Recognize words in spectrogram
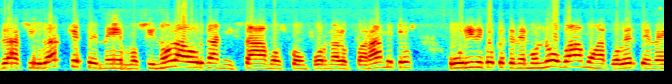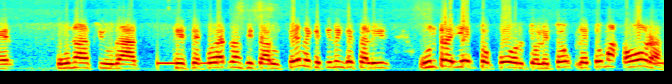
la ciudad que tenemos, si no la organizamos conforme a los parámetros jurídicos que tenemos, no vamos a poder tener una ciudad que se pueda transitar. Ustedes que tienen que salir un trayecto corto, le, le toma horas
